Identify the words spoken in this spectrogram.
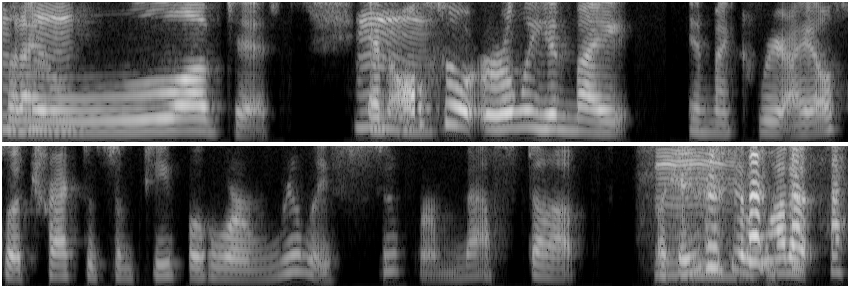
but I Mhm. loved it. And Hmm. also early in my in my career, I also attracted some people who are really super messed up. Like I used to get a lot of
